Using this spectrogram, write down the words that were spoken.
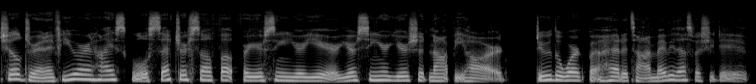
children, if you are in high school, set yourself up for your senior year. Your senior year should not be hard. Do the work but ahead of time. Maybe that's what she did.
